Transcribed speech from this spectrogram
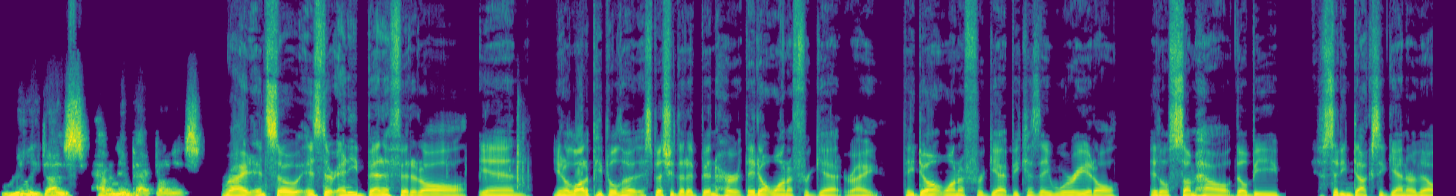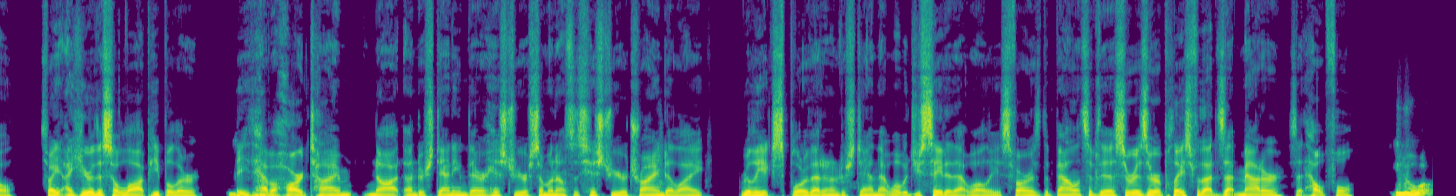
really does have an impact on us. Right. And so, is there any benefit at all in, you know, a lot of people, especially that have been hurt, they don't want to forget, right? They don't want to forget because they worry it'll it'll somehow they'll be sitting ducks again or they'll so I, I hear this a lot. People are they Mm-hmm. have a hard time not understanding their history or someone else's history or trying to like really explore that and understand that. What would you say to that wally as far as the balance of this? Or is there a place for that? Does that matter? Is that helpful? You know,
